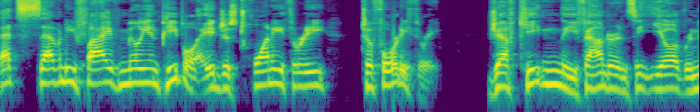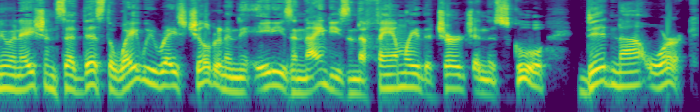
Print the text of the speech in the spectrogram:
That's 75 million people ages 23 to 43. Jeff Keaton, the founder and CEO of RenewaNation, said this The way we raised children in the 80s and 90s in the family, the church, and the school did not work.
